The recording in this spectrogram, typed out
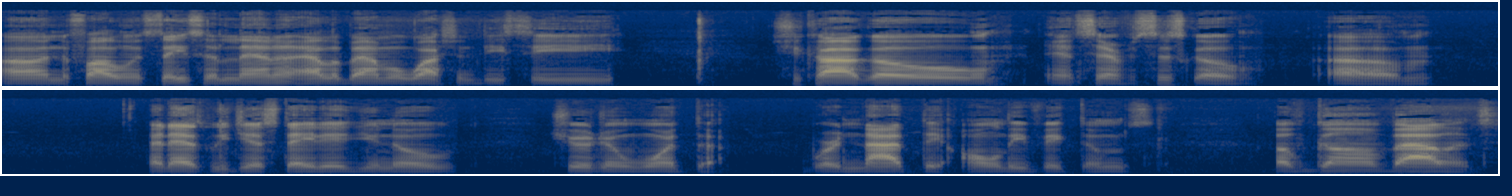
uh, in the following states Atlanta, Alabama, Washington, D.C., Chicago, and San Francisco. Um, and as we just stated, you know, children weren't the, were not the only victims of gun violence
